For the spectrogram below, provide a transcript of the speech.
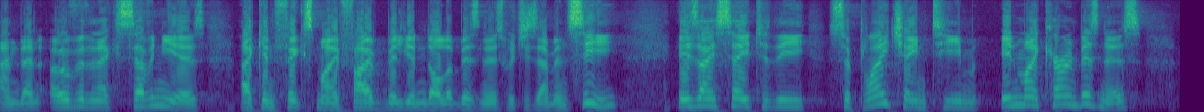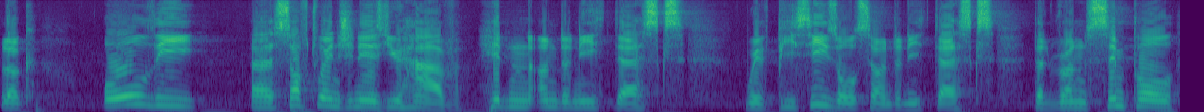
and then over the next seven years, I can fix my $5 billion business, which is MNC, is I say to the supply chain team in my current business, look, all the uh, software engineers you have hidden underneath desks, with PCs also underneath desks, that run simple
